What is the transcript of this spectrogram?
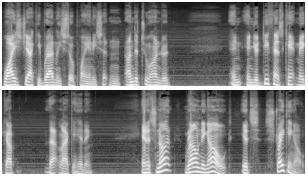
why is Jackie Bradley still playing? He's sitting under 200, and and your defense can't make up that lack of hitting. And it's not grounding out; it's striking out.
